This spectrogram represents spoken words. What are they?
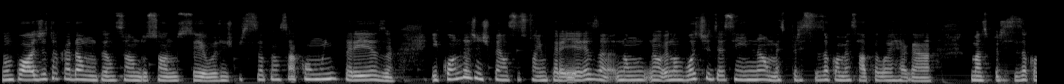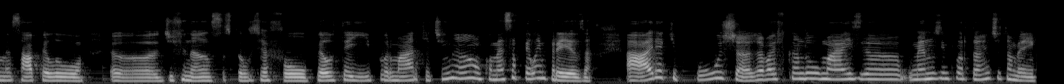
Não pode estar cada um pensando só no seu, a gente precisa pensar como empresa. E quando a gente pensa só em empresa, não, não, eu não vou te dizer assim, não, mas precisa começar pelo RH, mas precisa começar pelo uh, de finanças, pelo CFO, pelo TI, por marketing. Não, começa pela empresa. A área que puxa já vai ficando mais uh, menos importante também.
